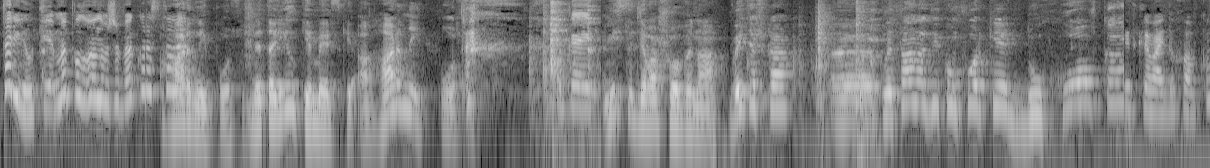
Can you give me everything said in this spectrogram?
Тарілки. Ми половину вже використали. Гарний посуд. Не тарілки, миски, а гарний посуд. Окей. Місце для вашого вина, витяжка, е, плита на дві комфорки, духовка. Відкривай духовку.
